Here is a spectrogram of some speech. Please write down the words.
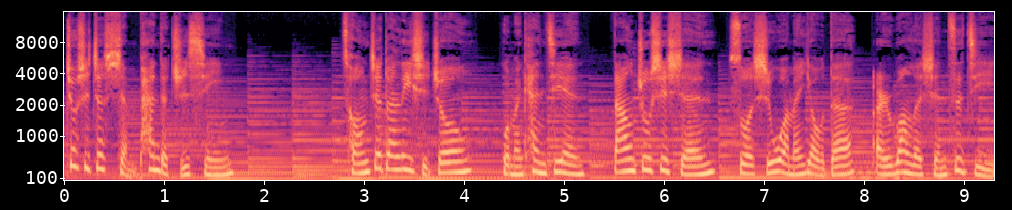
就是这审判的执行。从这段历史中，我们看见，当注视神所使我们有的，而忘了神自己，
